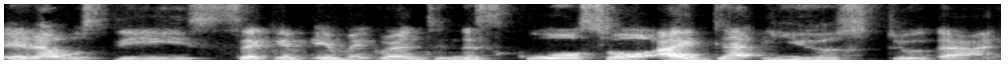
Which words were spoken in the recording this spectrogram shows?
and I was the second immigrant in the school. So I got used to that,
